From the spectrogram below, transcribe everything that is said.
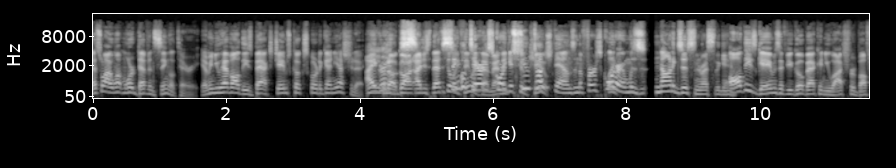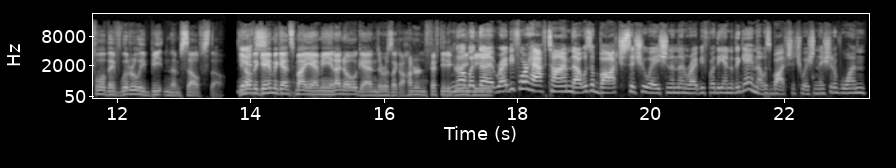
That's why I want more Devin Singletary. I mean, you have all these backs. James Cook scored again yesterday. I agree. No, go on. I just that's the only thing with them, man. They scored get two cute. touchdowns in the first quarter and was non-existent the rest of the game. All these games, if you go back and you watch for Buffalo, they've literally beaten themselves, though. You know, the game against Miami, and I know again there was like 150 degree No, but heat. the, right before halftime, that was a botch situation, and then right before the end of the game, that was a botch situation. They should have won.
